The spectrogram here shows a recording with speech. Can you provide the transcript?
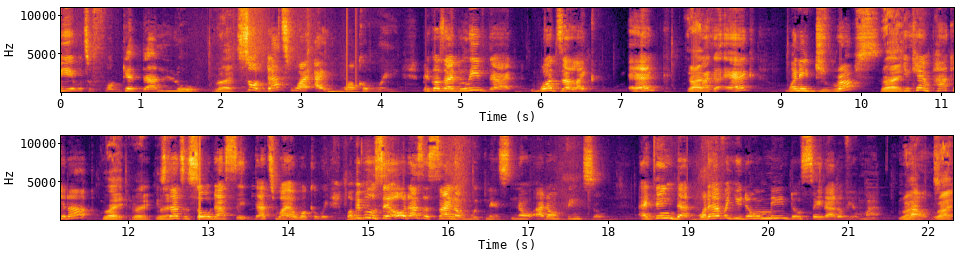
be able to forget that low. Right. So that's why I walk away. Because I believe that words are like egg, Right. like an egg. When it drops, Right. you can't pack it up. Right. Right. You right. start to sow, that's it. That's why I walk away. But people will say, oh, that's a sign of weakness. No, I don't think so. I think that whatever you don't mean, don't say that of your mouth. Right, mouth. right.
